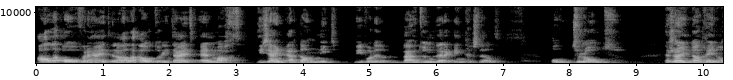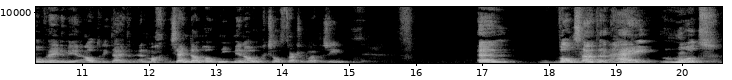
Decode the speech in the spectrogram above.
alle overheid en alle autoriteit en macht, die zijn er dan niet, die worden buiten werking gesteld, ontroond. Er zijn dan geen overheden meer, autoriteiten en macht, die zijn dan ook niet meer nodig, ik zal het straks ook laten zien. En want staat er, hij moet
